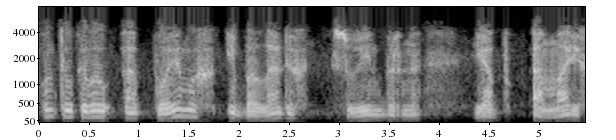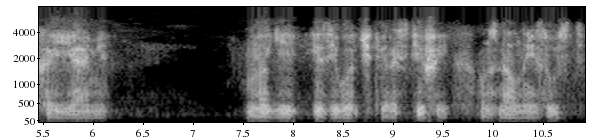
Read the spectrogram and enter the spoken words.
Он толковал о поэмах и балладах Суинберна и об Амаре Хайяме. Многие из его четверостишей он знал наизусть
